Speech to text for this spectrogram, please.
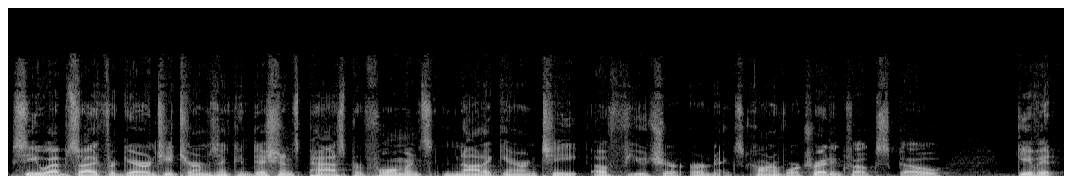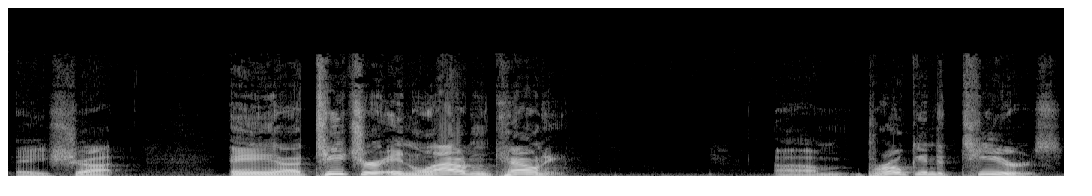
See website for guarantee terms and conditions. Past performance, not a guarantee of future earnings. Carnivore Trading, folks, go give it a shot. A uh, teacher in Loudoun County um, broke into tears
